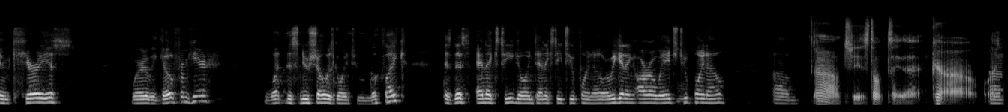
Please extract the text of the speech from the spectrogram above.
am curious where do we go from here? What this new show is going to look like? Is this NXT going to NXT 2.0? Are we getting ROH 2.0? Um, Oh, jeez, don't say that. God. uh,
